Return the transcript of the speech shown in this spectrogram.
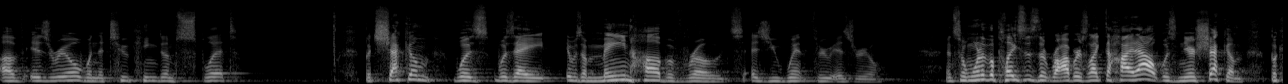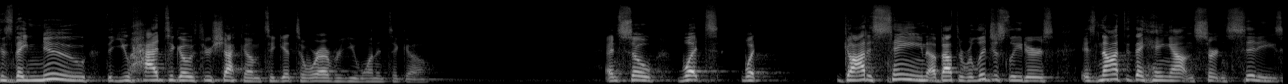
of Israel when the two kingdoms split. But Shechem was, was, a, it was a main hub of roads as you went through Israel. And so, one of the places that robbers like to hide out was near Shechem because they knew that you had to go through Shechem to get to wherever you wanted to go. And so, what, what God is saying about the religious leaders is not that they hang out in certain cities,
